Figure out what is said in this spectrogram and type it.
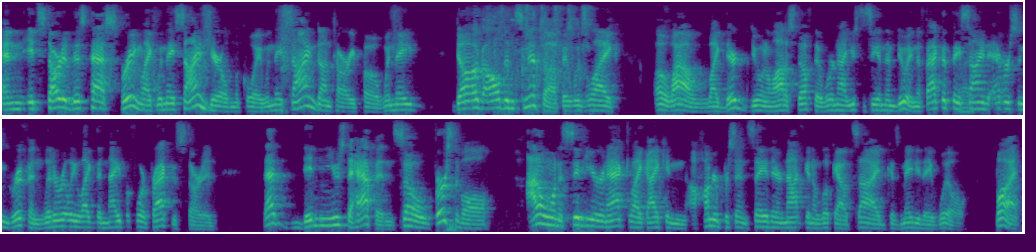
and it started this past spring, like when they signed Gerald McCoy, when they signed Dontari Poe, when they dug Aldon Smith up, it was like, oh wow, like they're doing a lot of stuff that we're not used to seeing them doing. The fact that they Right. signed Everson Griffen literally like the night before practice started, that didn't used to happen. So first of all, I don't want to sit here and act like I can 100% say they're not going to look outside because maybe they will. But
